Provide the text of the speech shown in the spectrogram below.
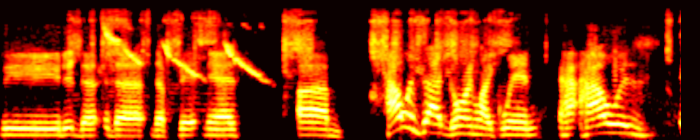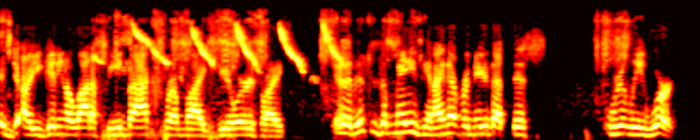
food, the the the fitness. Um, how is that going? Like when how is are you getting a lot of feedback from like viewers? Like, yeah, this is amazing. I never knew that this really worked.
